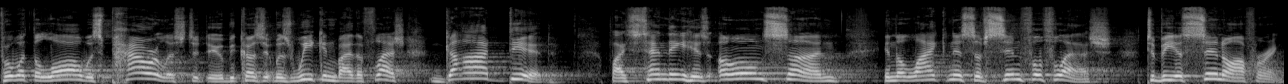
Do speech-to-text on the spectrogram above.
For what the law was powerless to do because it was weakened by the flesh, God did by sending his own Son in the likeness of sinful flesh to be a sin offering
